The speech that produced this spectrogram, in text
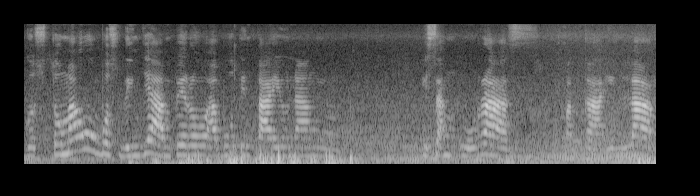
gusto, maubos din dyan. Pero abutin tayo ng isang oras, pagkain lang.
